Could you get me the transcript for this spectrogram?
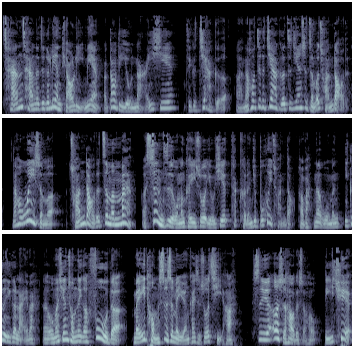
长长的这个链条里面啊，到底有哪一些这个价格啊？然后这个价格之间是怎么传导的？然后为什么传导的这么慢啊？甚至我们可以说有些它可能就不会传导，好吧？那我们一个一个来吧。呃，我们先从那个负的每桶四十美元开始说起哈。四月二十号的时候，的确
